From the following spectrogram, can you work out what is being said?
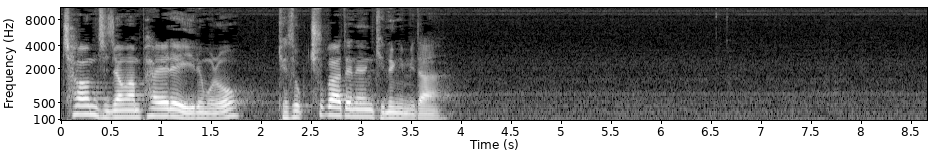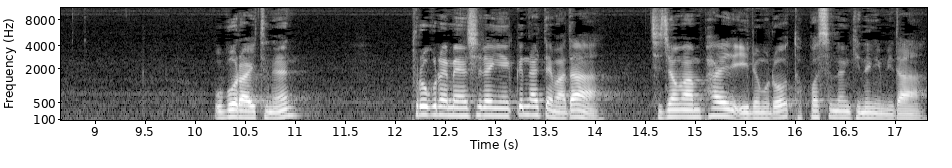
처음 지정한 파일의 이름으로 계속 추가되는 기능입니다. 오버라이트는 프로그램의 실행이 끝날 때마다 지정한 파일 이름으로 덮어쓰는 기능입니다.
